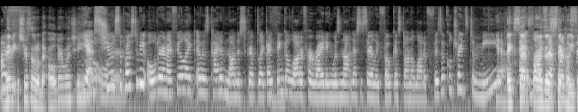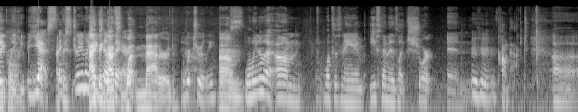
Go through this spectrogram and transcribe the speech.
maybe she was a little bit older, was she? Yes, little she was supposed to be older, and I feel like it was kind of nondescript. Like I think a lot of her writing was not necessarily focused on a lot of physical traits to me. Yeah. Except And, for like, the Except sickly, for the people. sickly people. Yes, I think- extremely I detailed think that's there. what mattered. R- truly. Um, Well, we know that um, what's his name? Easton is like short and Mm-hmm. compact. Uh,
